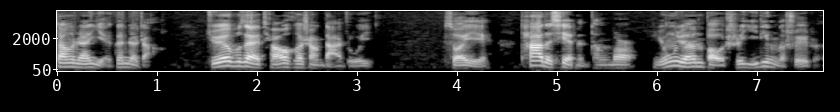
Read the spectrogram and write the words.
当然也跟着涨，绝不在调和上打主意。”所以，他的蟹粉汤包永远保持一定的水准。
